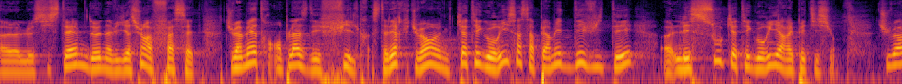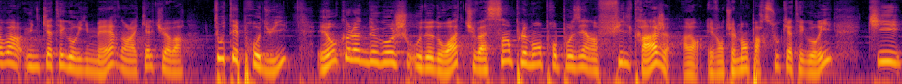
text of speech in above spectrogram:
euh, le système de navigation à facettes. Tu vas mettre en place des filtres, c'est-à-dire que tu vas avoir une catégorie, ça, ça permet d'éviter euh, les sous-catégories à répétition. Tu vas avoir une catégorie mère dans laquelle tu vas avoir tous tes produits et en colonne de gauche ou de droite, tu vas simplement proposer un filtrage, alors éventuellement par sous-catégorie, qui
